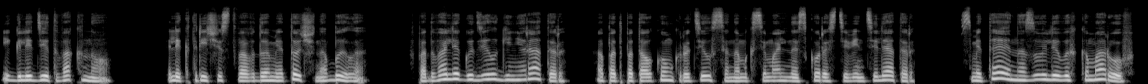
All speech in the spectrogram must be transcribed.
и глядит в окно. Электричество в доме точно было. В подвале гудел генератор, а под потолком крутился на максимальной скорости вентилятор, сметая назойливых комаров,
